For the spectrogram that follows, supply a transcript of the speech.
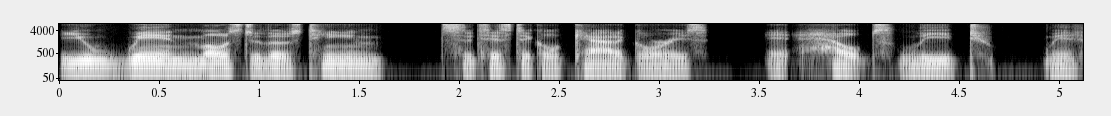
you win most of those team statistical categories, it helps lead to win.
